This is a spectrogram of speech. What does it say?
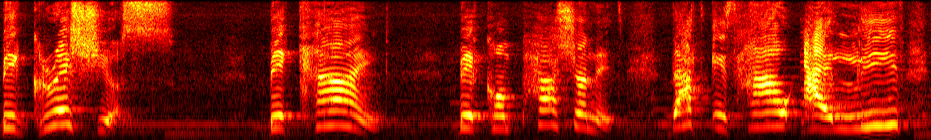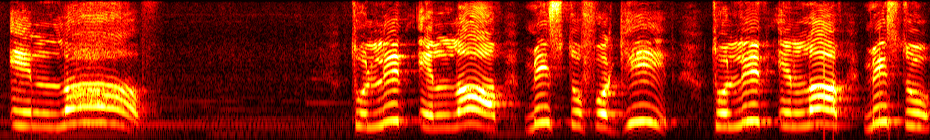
Be gracious, be kind, be compassionate. That is how I live in love. To live in love means to forgive. To live in love means to,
